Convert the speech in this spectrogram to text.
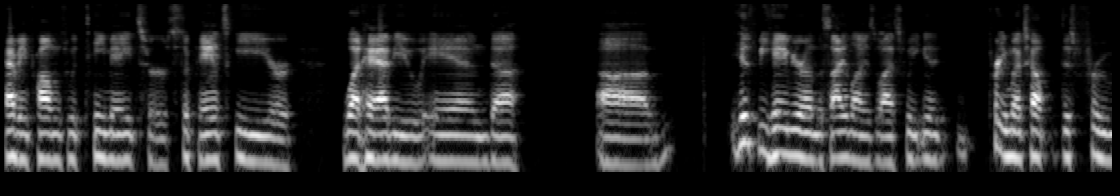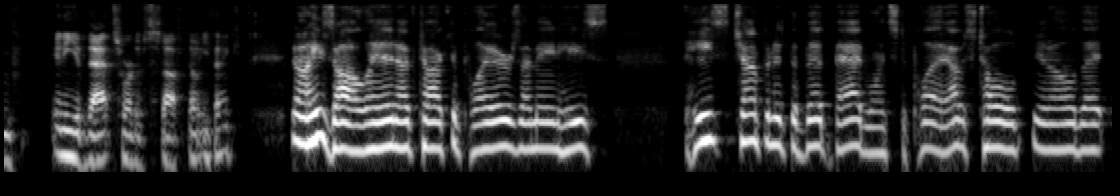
having problems with teammates or Stefanski or what have you. And uh, uh, his behavior on the sidelines last week pretty much helped disprove any of that sort of stuff, don't you think? No, he's all in. I've talked to players. I mean, he's he's chomping at the bit bad wants to play. I was told, you know, that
